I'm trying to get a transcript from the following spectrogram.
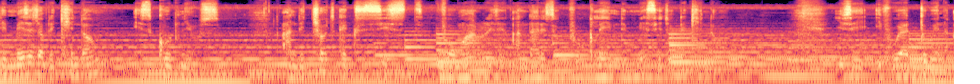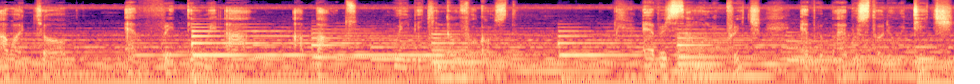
The message of the kingdom is good news, and the church exists for one reason, and that is to proclaim the message of the kingdom. You see, if we are doing our job, everything we are about will be kingdom focused. Every sermon we preach, every Bible study we teach,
